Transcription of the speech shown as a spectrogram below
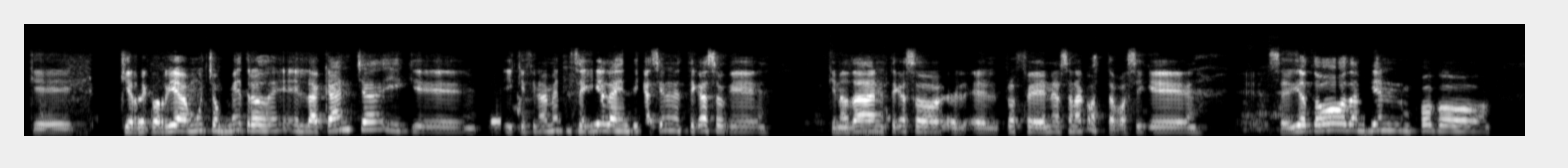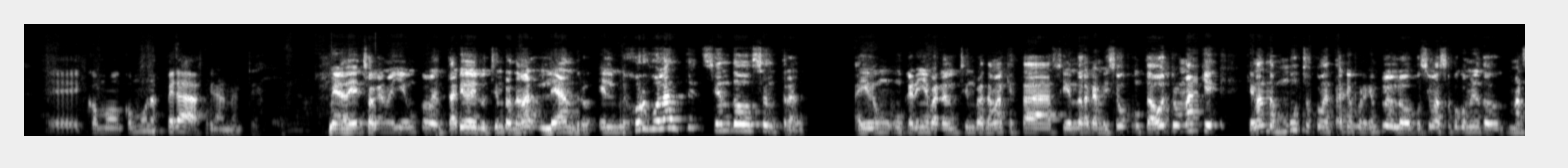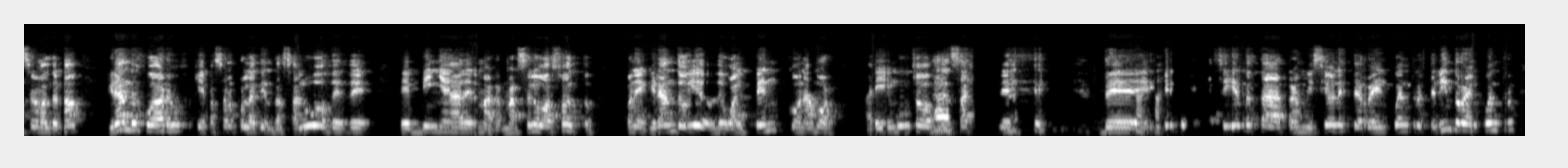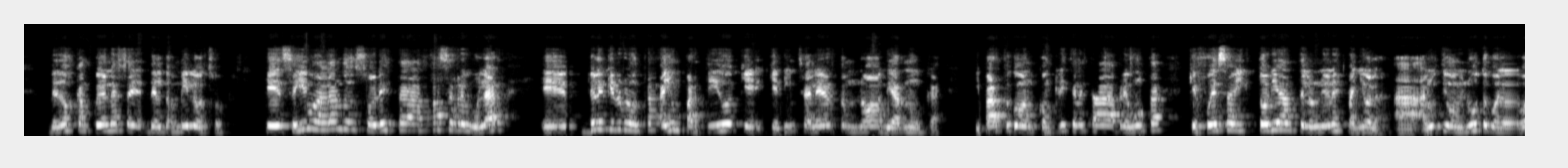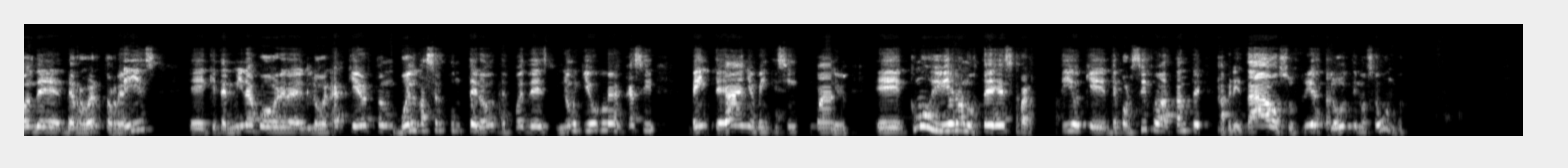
que, que recorría muchos metros en la cancha y que, y que finalmente seguía las indicaciones, en este caso, que, que nos da, en este caso, el, profe Nelson Acosta. Pues así que eh, se dio todo también un poco eh, como, como uno esperaba finalmente. Mira, de hecho acá me llega un comentario de Luchín Ratamal. Leandro, el mejor volante siendo central. Hay un, cariño para Luchín Ratamal que está siguiendo la transmisión junto a otro más que, que manda muchos comentarios. Por ejemplo, lo pusimos hace pocos minutos, Marcelo Maldonado grandes jugadores que pasaron por la tienda. Saludos desde eh, Viña del Mar. Marcelo Basolto pone Grande Oviedo de Hualpén con amor. Hay muchos ah. mensajes de, gente que está siguiendo esta transmisión, este reencuentro, este lindo reencuentro de dos campeones eh, del 2008. Que seguimos hablando sobre esta fase regular. Eh, yo le quiero preguntar, hay un partido que, que el hincha Everton no va a olvidar nunca, y parto con, con Cristian esta pregunta, que fue esa victoria ante la Unión Española, al último minuto con el gol de, de Roberto Reyes, eh, que termina por eh, lograr que Everton vuelva a ser puntero después de, si no me equivoco, eran casi 20 años, 25 años. Eh, ¿Cómo vivieron ustedes ese partido que de por sí fue bastante apretado, sufrido hasta los últimos segundos?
